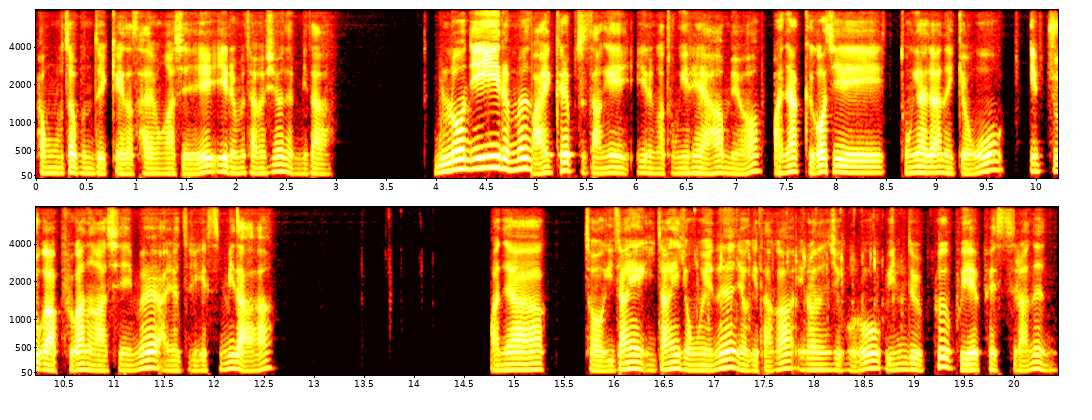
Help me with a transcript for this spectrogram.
방문자분들께서 사용하실 이름을 사용하시면 됩니다. 물론 이 이름은 마인크래프트 상의 이름과 동일해야 하며 만약 그것이 동의하지 않을 경우 입주가 불가능하심을 알려드리겠습니다. 만약 저 2장의, 2장의 경우에는 여기다가 이런 식으로 윈돌프 VFS라는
